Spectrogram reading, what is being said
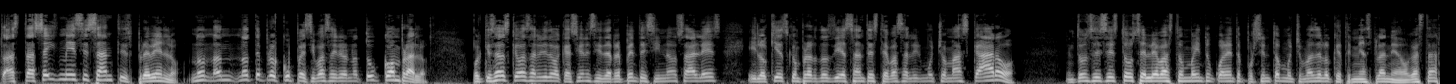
Hasta seis meses antes, prevénlo. No, no, no te preocupes si vas a salir o no, tú cómpralo. Porque sabes que vas a salir de vacaciones y de repente si no sales y lo quieres comprar dos días antes, te va a salir mucho más caro. Entonces esto se eleva hasta un 20 o un 40% mucho más de lo que tenías planeado gastar.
